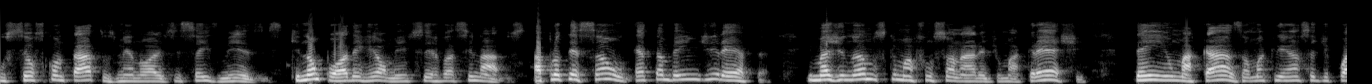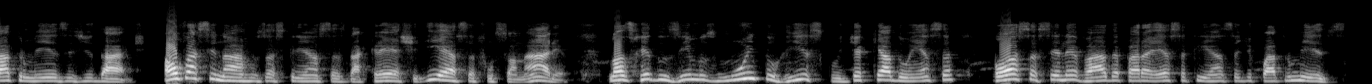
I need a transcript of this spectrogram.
os seus contatos menores de seis meses, que não podem realmente ser vacinados. A proteção é também indireta. Imaginamos que uma funcionária de uma creche tem em uma casa uma criança de quatro meses de idade. Ao vacinarmos as crianças da creche e essa funcionária, nós reduzimos muito o risco de que a doença possa ser levada para essa criança de quatro meses,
